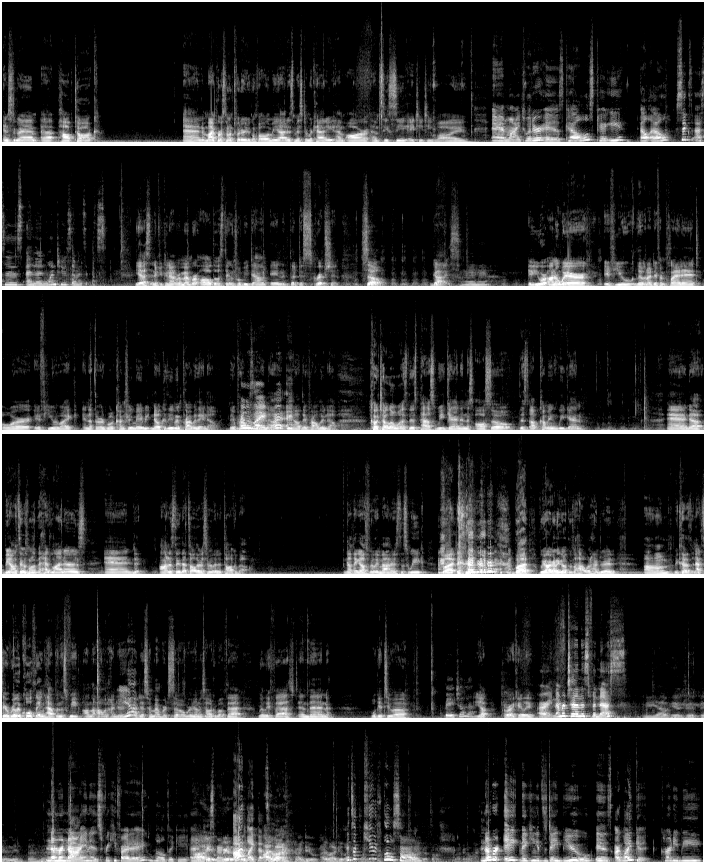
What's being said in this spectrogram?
Instagram at Pop Talk. And my personal Twitter you can follow me at is Mr. McCatty, M R M C C A T T Y. And my Twitter is Kells, K E L L, six S's, and then 1276. Yes, and if you cannot remember, all those things will be down in the description. So, guys, if you are unaware, if you live on a different planet, or if you're like in a third world country, maybe no, because even probably they know. They probably like, know. what? No, they probably know. Coachella was this past weekend, and it's also this upcoming weekend. And uh, Beyonce was one of the headliners, and honestly, that's all there is really to talk about. Nothing else really matters this week, but but we are gonna go through the Hot 100 um, because and actually a really cool thing happened this week on the Hot 100. Yeah. I just remembered, so we're gonna talk about that really fast, and then we'll get to uh, Beychella. yep. All right, Kaylee. All right, number 10 is Finesse. We out here dripping in fun. Number 9 is Freaky Friday, Little Dicky and I Chris Brown. really I like that song. I like. I do. I like. I do like it's a song. cute little song. I like that song. I'm not gonna lie. Number 8 making its debut is I Like It, Cardi B,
